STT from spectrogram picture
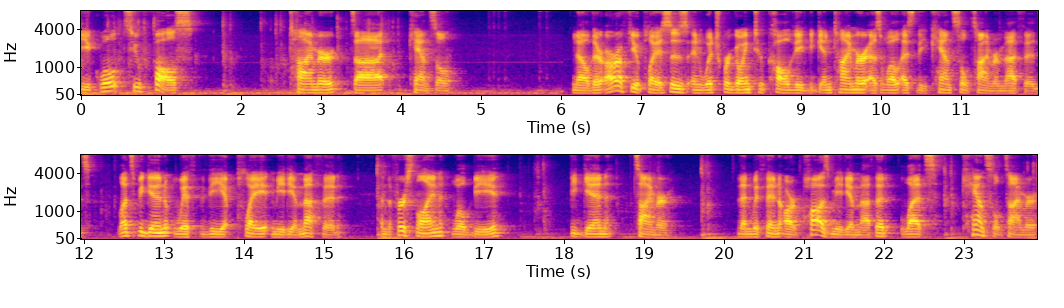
equal to false timer dot cancel. Now, there are a few places in which we're going to call the begin timer as well as the cancel timer methods. Let's begin with the play media method. And the first line will be begin timer. Then within our pause media method, let's cancel timer.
